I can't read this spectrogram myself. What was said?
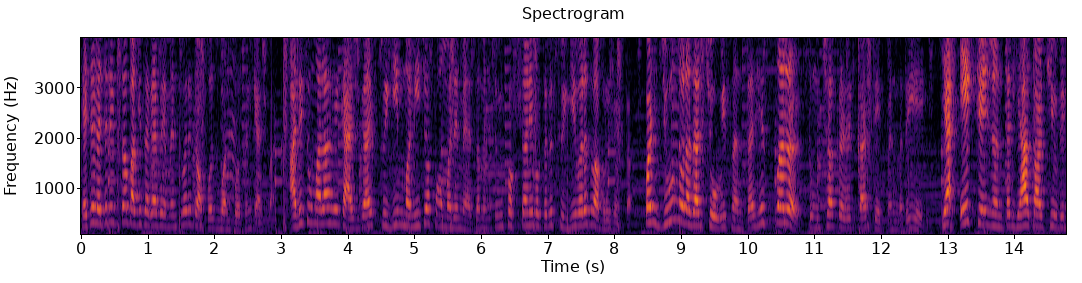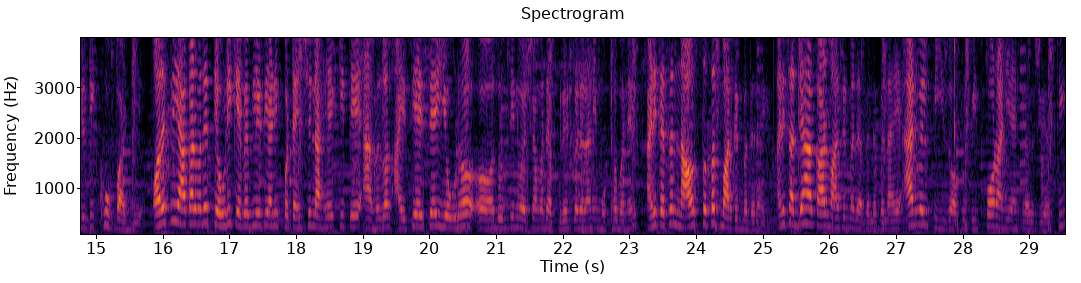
ह्याच्या व्यतिरिक्त बाकी सगळ्या पेमेंट्सवर it offers one percent cashback आधी तुम्हाला हे कॅशबॅक स्विगी मनीच्या फॉर्ममध्ये मिळायचं म्हणजे तुम्ही फक्त आणि फक्त ते स्विगीवरच वापरू शकता. पण जून दोन हजार चोवीस नंतर हे सरळ तुमच्या क्रेडिट कार्ड स्टेटमेंटमध्ये येईल. या एक चेंज नंतर ह्या कार्डची युटिलिटी खूप वाढली आहे. ऑनेस्टली ह्या कार्डमध्ये तेवढी कॅपेबिलिटी आणि पोटेन्शियल आहे की ते अमेझॉन आय एवढं दोन तीन वर्षामध्ये अपग्रेड करेल आणि मोठं बनेल. आणि त्याचं नाव सतत मार्केटमध्ये राहील. आणि सध्या हा कार्ड मार्केटमध्ये अवेलेबल आहे. Annual fees of rupees four ninety nine plus GST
